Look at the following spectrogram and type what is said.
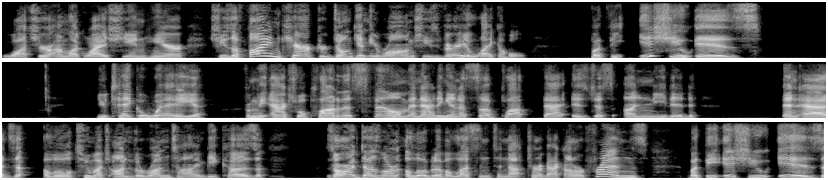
watcher. I'm like, why is she in here? She's a fine character, don't get me wrong. She's very likable. But the issue is you take away from the actual plot of this film and adding in a subplot that is just unneeded and adds a little too much onto the runtime because Zara does learn a little bit of a lesson to not turn her back on her friends, but the issue is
